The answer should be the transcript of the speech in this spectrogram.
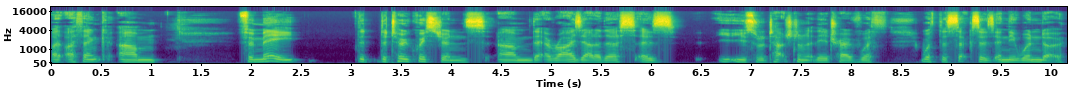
I, I think um, for me, the the two questions um, that arise out of this is you, you, sort of touched on it there, Trav, with with the Sixers in their window.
